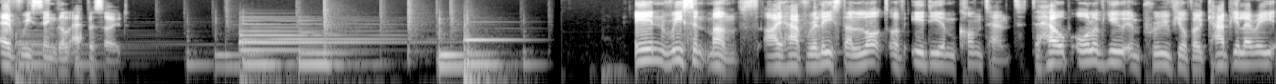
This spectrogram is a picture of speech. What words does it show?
every single episode. In recent months, I have released a lot of idiom content to help all of you improve your vocabulary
